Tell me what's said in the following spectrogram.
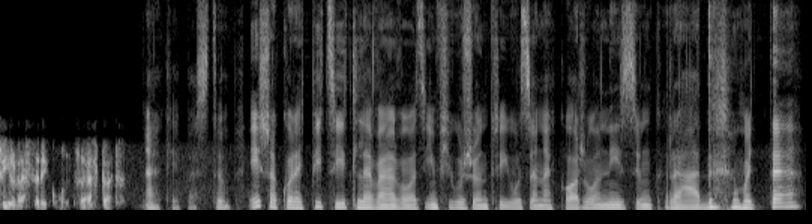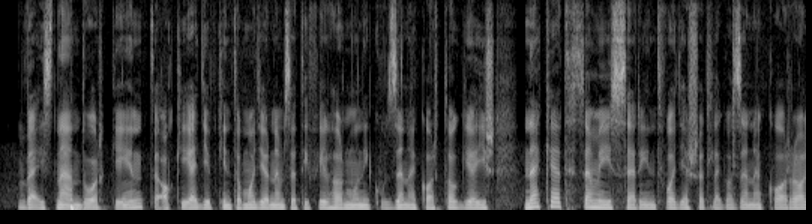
szilveszteri koncertet. Elképesztő. És akkor egy picit leválva az Infusion Trio zenekarról nézzünk rád, hogy te Weiss Nándorként, aki egyébként a Magyar Nemzeti Filharmonikus Zenekar tagja is, neked személy szerint, vagy esetleg a zenekarral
